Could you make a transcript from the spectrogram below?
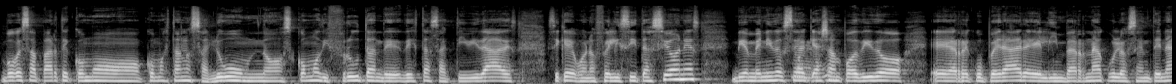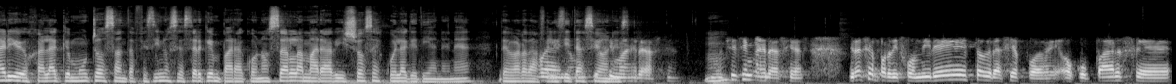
Vos ves aparte cómo, cómo están los alumnos, cómo disfrutan de, estas actividades. Así que, bueno, felicitaciones. Bienvenido sea que hayan podido recuperar el invernáculo centenario y ojalá que muchos santafesinos se acerquen para conocer la maravillosa escuela que tienen. De verdad, felicitaciones. Muchísimas gracias. ¿Mm? Muchísimas gracias. Gracias por difundir esto, gracias por ocuparse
